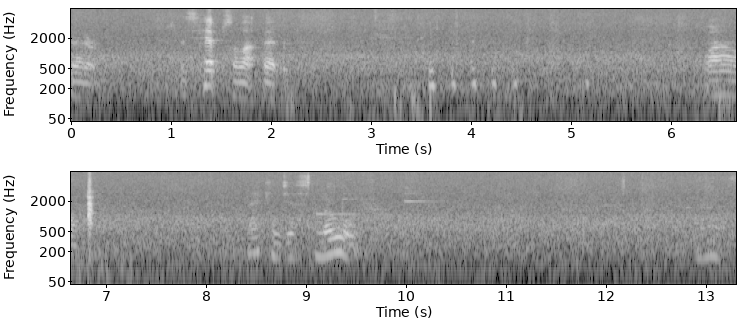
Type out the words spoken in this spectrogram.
better. This hip's a lot better. wow. That can just move. Nice.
